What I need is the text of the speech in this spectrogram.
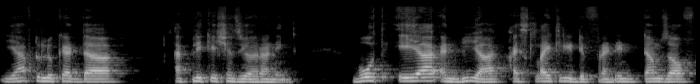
You have to look at the applications you are running. Both AR and VR are slightly different in terms of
